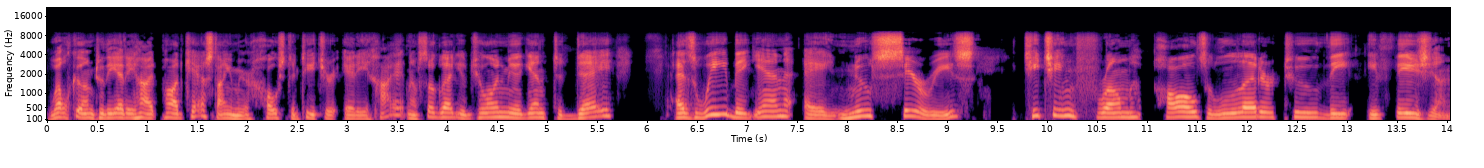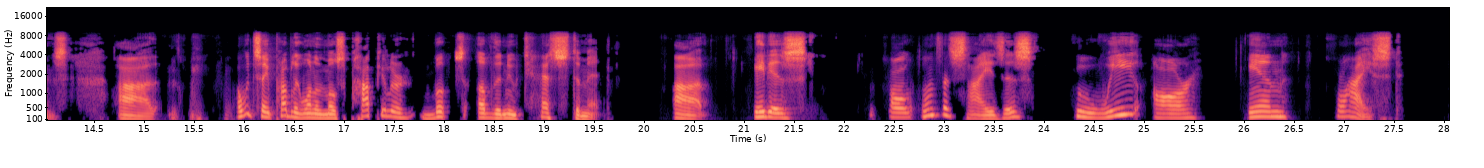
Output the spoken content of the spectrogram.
Welcome to the Eddie Hyatt Podcast. I am your host and teacher, Eddie Hyatt, and I'm so glad you've joined me again today as we begin a new series teaching from Paul's letter to the Ephesians. Uh, I would say probably one of the most popular books of the New Testament. Uh, it is, Paul emphasizes who we are in Christ.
